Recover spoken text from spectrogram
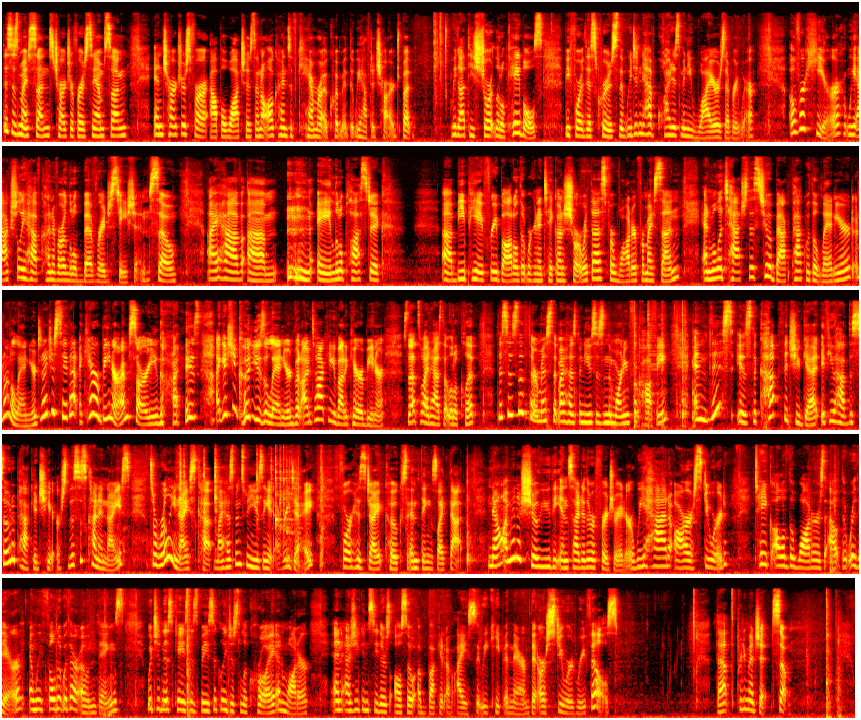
This is my son's charger for a Samsung and chargers for our Apple watches and all kinds of camera equipment that we have to charge. But we got these short little cables before this cruise so that we didn't have quite as many wires everywhere. Over here, we actually have kind of our little beverage station. So I have um, a little plastic uh, BPA free bottle that we're going to take on shore with us for water for my son. And we'll attach this to a backpack with a lanyard. Or not a lanyard. Did I just say that? A carabiner. I'm sorry, you guys. I guess you could use a lanyard, but I'm talking about a carabiner. So that's why it has that little clip. This is the thermos that my husband uses in the morning for coffee. And this is the cup that you get if you have the soda package here. So this is kind of nice. It's a really nice cup. My husband's been using it every day for his Diet Cokes and things like that. Now I'm going to show you the inside of the refrigerator. We had our steward take all of the waters out that were there and we filled it with our own things, which in this case is basically just LaCroix and water. And as you can see, there's also a bucket of ice that we keep in there that our steward refills. That's pretty much it. So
